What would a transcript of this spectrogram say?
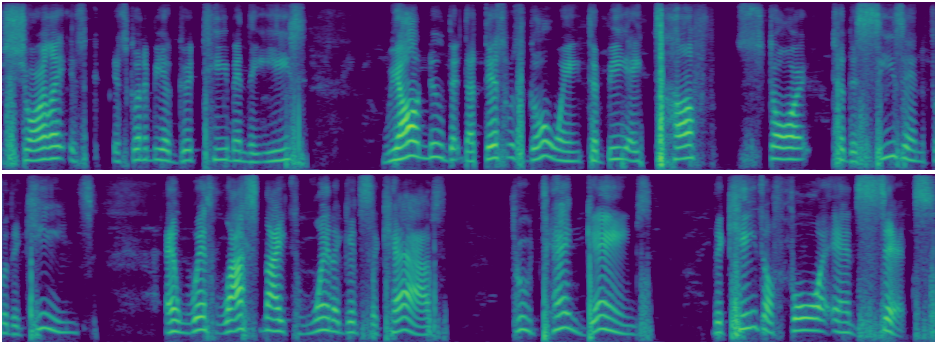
Charlotte is is going to be a good team in the East. We all knew that, that this was going to be a tough start to the season for the Kings. And with last night's win against the Cavs, through 10 games, the Kings are four and six.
